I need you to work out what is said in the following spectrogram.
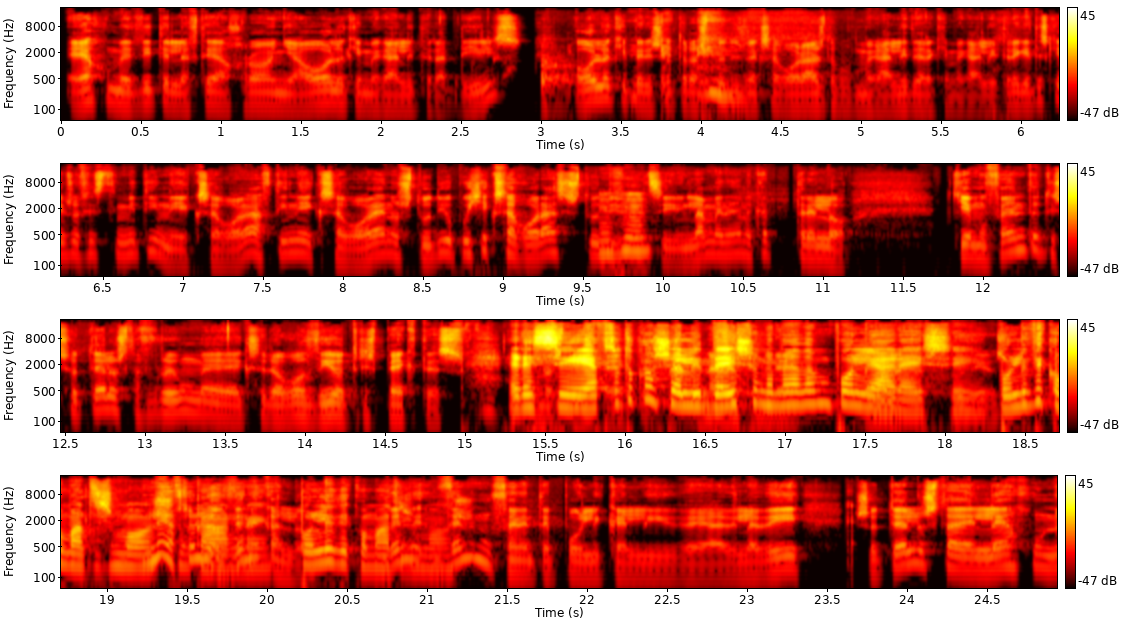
έχουμε δει τελευταία χρόνια όλο και μεγαλύτερα deals, όλο και περισσότερα studios να εξαγοράζονται από μεγαλύτερα και μεγαλύτερα. Γιατί σκέψω αυτή τη στιγμή τι είναι η εξαγορά. Αυτή είναι η εξαγορά ενός studio που είχε εξαγοράσει studios. έτσι. Μιλάμε είναι κάτι τρελό. Και μου φαίνεται ότι στο τέλος θα βρούμε, ξέρω εγώ, δύο-τρει παίκτες. Ρε εσύ, αυτό το consolidation εμένα δεν μου πολύ αρέσει. Πολύ δικοματισμός Ναι, μου αυτό λέω, κάνει. δεν είναι καλό. Πολύ Δεν, δικοματισμός. δεν μου φαίνεται πολύ καλή ιδέα. Δηλαδή, στο τέλος θα ελέγχουν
